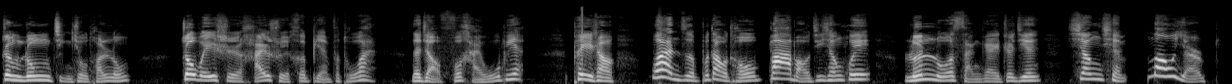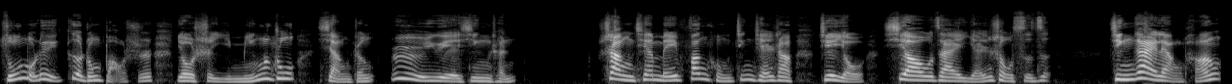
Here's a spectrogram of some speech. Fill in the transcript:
正中锦绣团龙，周围是海水和蝙蝠图案，那叫福海无边。配上万字不到头八宝吉祥徽，轮罗伞盖之间镶嵌猫眼、祖母绿各种宝石，又是以明珠象征日月星辰。上千枚方孔金钱上皆有“消灾延寿”四字。井盖两旁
